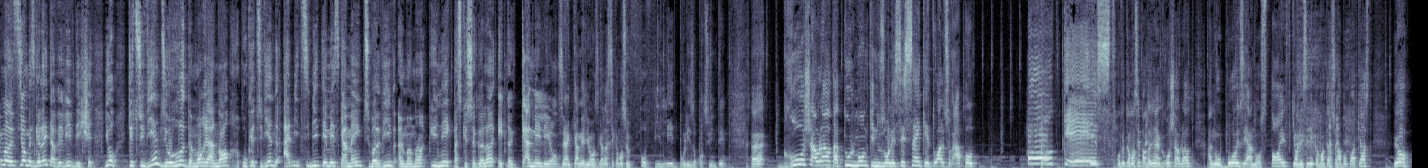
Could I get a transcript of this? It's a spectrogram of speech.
émotion, mais ce gars-là, il t'a fait vivre des shit. Yo, que tu viennes du hood de Montréal-Nord ou que tu viennes de Abitibi-Témiscamingue, tu vas vivre un moment unique parce que ce gars-là est un caméléon. C'est un caméléon, ce gars-là, c'est comment se faufiler pour les opportunités. Euh, gros shout-out à tout le monde qui nous ont laissé 5 étoiles sur Apple Podcast! On veut commencer par donner un gros shout-out à nos boys et à nos staff qui ont laissé des commentaires sur Apple Podcast. Yo,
